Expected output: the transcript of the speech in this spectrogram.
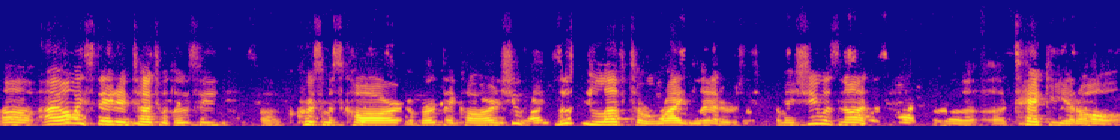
uh, I always stayed in touch with Lucy a Christmas card, a birthday card. She Lucy loved to write letters. I mean, she was not uh, a techie at all.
